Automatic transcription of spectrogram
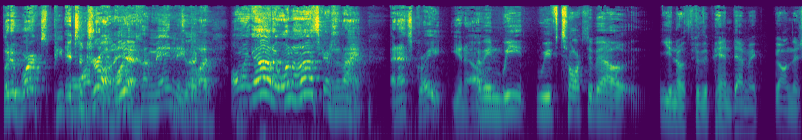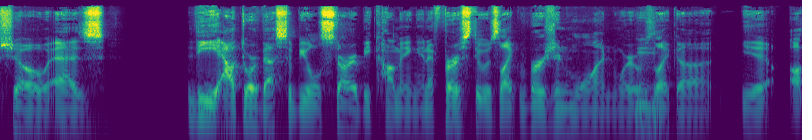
But it works. People It's a want, draw, They want yeah, to come in. They exactly. go like, "Oh my god, I won an Oscar tonight," and that's great. You know. I mean, we we've talked about you know through the pandemic on the show as the outdoor vestibules started becoming, and at first it was like version one, where it was like a yeah a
